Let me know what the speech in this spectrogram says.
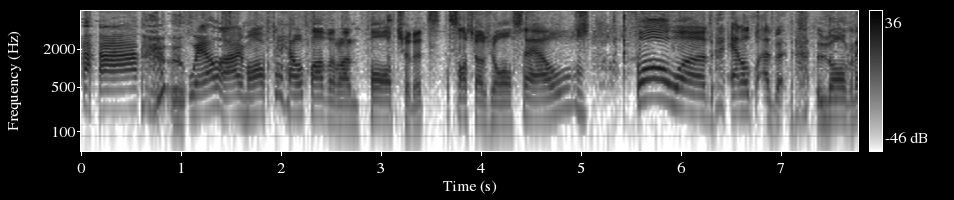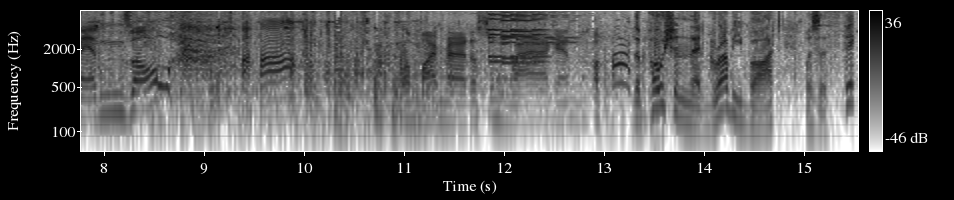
well, I'm off to help other unfortunates such as yourselves. Forward, El- uh, Lorenzo. From my medicine wagon. The potion that Grubby bought was a thick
